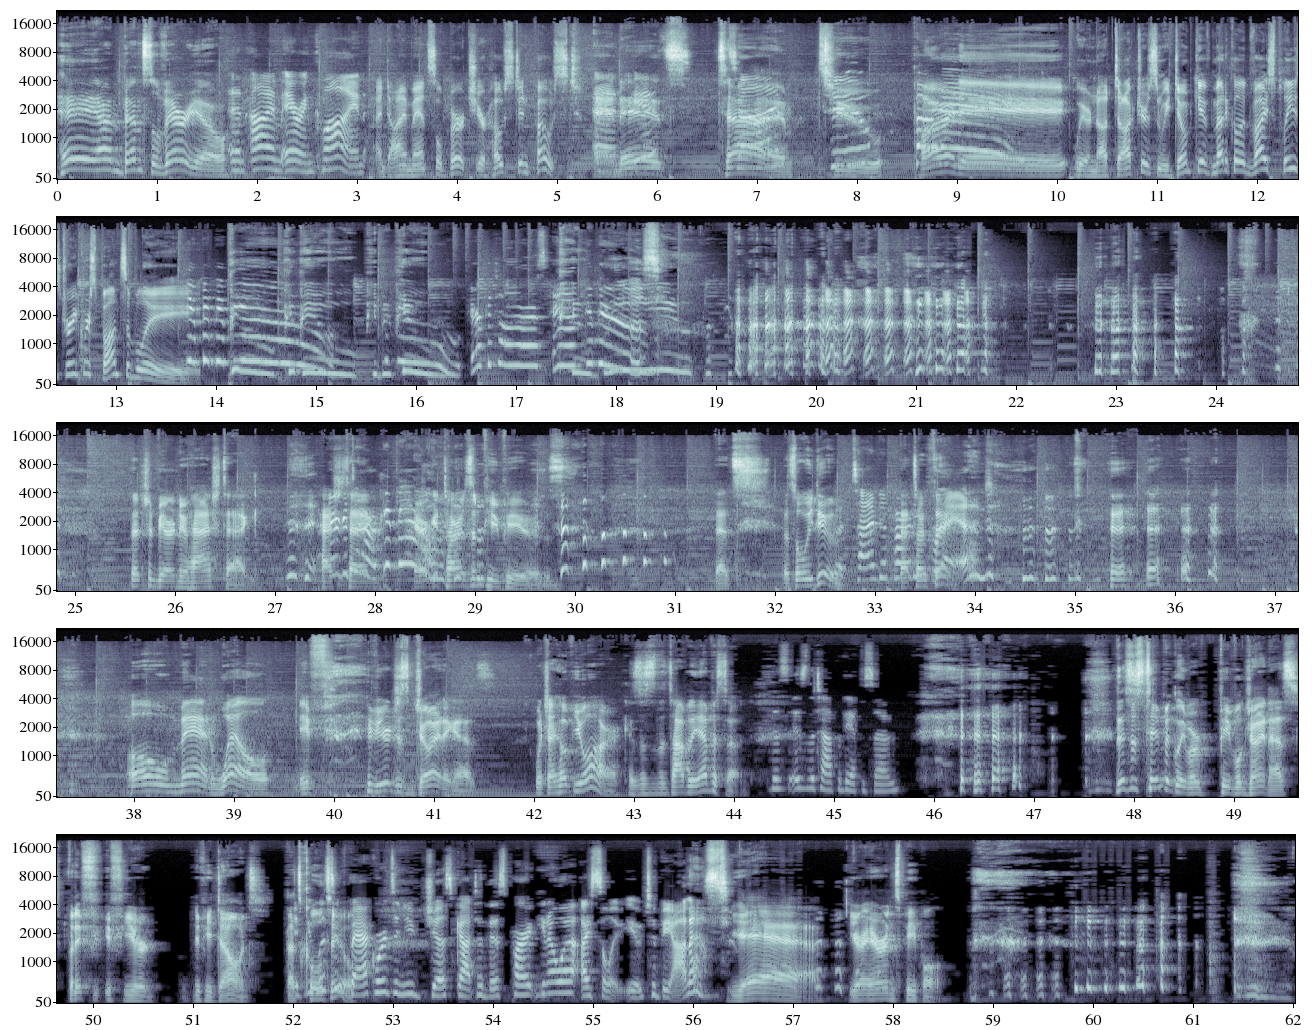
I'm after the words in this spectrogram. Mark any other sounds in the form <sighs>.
Hey, I'm Ben Silverio. And I'm Aaron Klein. And I'm Ansel Birch, your host in post. And, And it's it's time time to to party. We are not doctors and we don't give medical advice. Please drink responsibly. Pew, pew, pew, pew, pew, pew. Ooh, air guitars and pew pews. <laughs> That should be our new hashtag. <laughs> guitar, Hashtag pew, pew. air guitars and pew pews. <laughs> That's that's what we do. The time to party That's our thing. <laughs> oh man, well, if if you're just joining us, which I hope you are, because this is the top of the episode. this is the top of the episode. this is typically where people join us, but if if you're if you don't, that's if you cool listen too. backwards and you just got to this part, you know what? I salute you, to be honest. <laughs> Yeah, you're Aaron's people.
